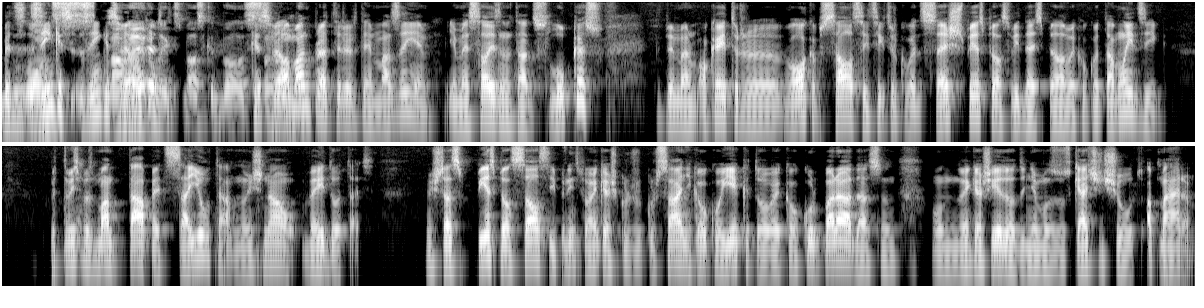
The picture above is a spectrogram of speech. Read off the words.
Bet zini, kas, zin, kas vēl ir? basketbolists. Kas vēl, manuprāt, ir ar tiem mazajiem? Ja mēs salīdzinām tādus lukas, piemēram, ok, tur Volkaps salasīja, cik tur kaut kādas sešas piespēles vidē spēlē vai kaut ko tam līdzīgu. Bet nu, vismaz man tāpēc sajūtām, nu viņš nav veidotājs. Viņš tās piespēles salasīja, principā vienkārši, kur, kur sāņi kaut ko iekato vai kaut kur parādās un, un vienkārši iedod viņam uz, uz catch and shoot apmēram.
